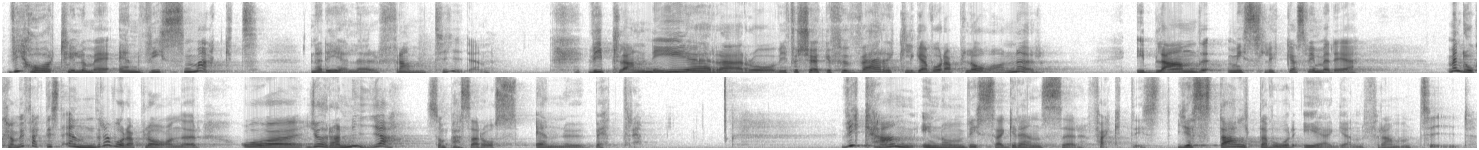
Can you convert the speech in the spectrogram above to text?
Vi har till och med en viss makt när det gäller framtiden. Vi planerar och vi försöker förverkliga våra planer. Ibland misslyckas vi med det, men då kan vi faktiskt ändra våra planer och göra nya som passar oss ännu bättre. Vi kan inom vissa gränser faktiskt gestalta vår egen framtid.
